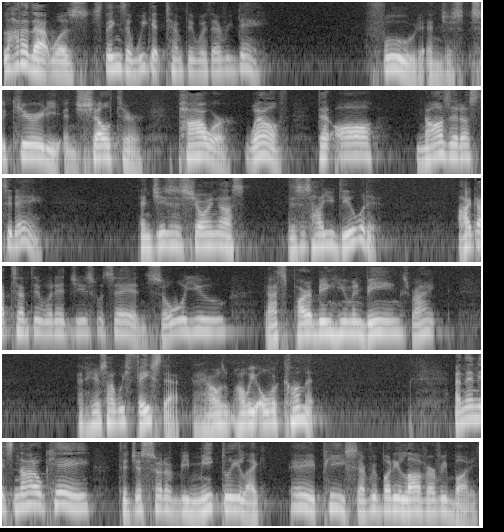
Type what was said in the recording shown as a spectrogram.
a lot of that was things that we get tempted with every day food and just security and shelter, power, wealth, that all gnaws at us today. And Jesus is showing us this is how you deal with it. I got tempted with it, Jesus would say, and so will you. That's part of being human beings, right? And here's how we face that, and how, how we overcome it. And then it's not okay to just sort of be meekly like, hey, peace, everybody love everybody.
